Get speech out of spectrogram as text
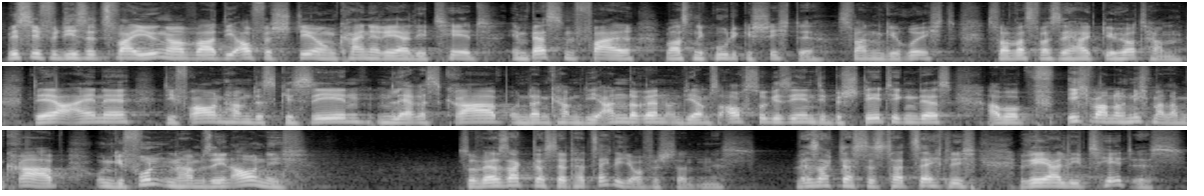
Wisst ihr, für diese zwei Jünger war die Auferstehung keine Realität. Im besten Fall war es eine gute Geschichte. Es war ein Gerücht. Es war was, was sie halt gehört haben. Der eine, die Frauen haben das gesehen, ein leeres Grab, und dann kamen die anderen und die haben es auch so gesehen, sie bestätigen das. Aber ich war noch nicht mal am Grab und gefunden haben sie ihn auch nicht. So, wer sagt, dass er tatsächlich auferstanden ist? Wer sagt, dass das tatsächlich Realität ist?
